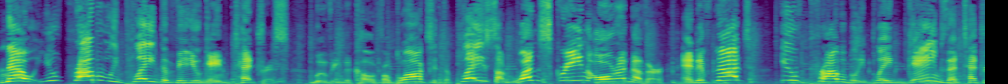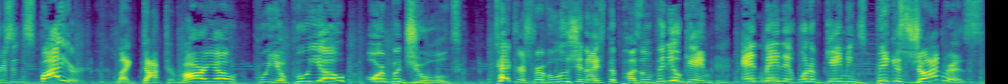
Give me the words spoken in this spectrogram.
Now, you've probably played the video game Tetris, moving the colorful blocks into place on one screen or another. And if not, you've probably played games that Tetris inspired, like Dr. Mario, Puyo Puyo, or Bejeweled. Tetris revolutionized the puzzle video game and made it one of gaming's biggest genres.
